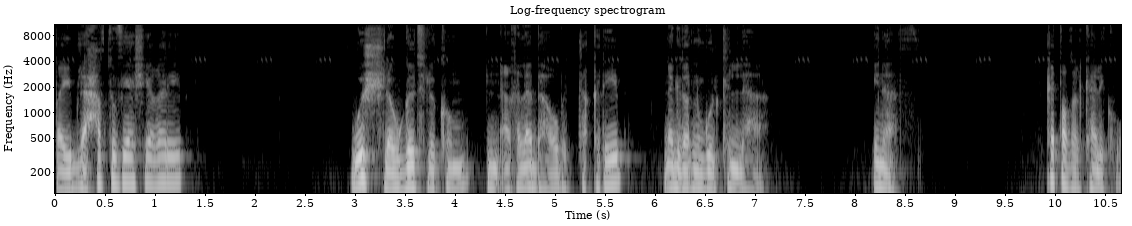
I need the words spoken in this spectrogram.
طيب لاحظتوا فيها شيء غريب؟ وش لو قلت لكم إن أغلبها وبالتقريب نقدر نقول كلها؟ إناث. قطط الكاليكو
